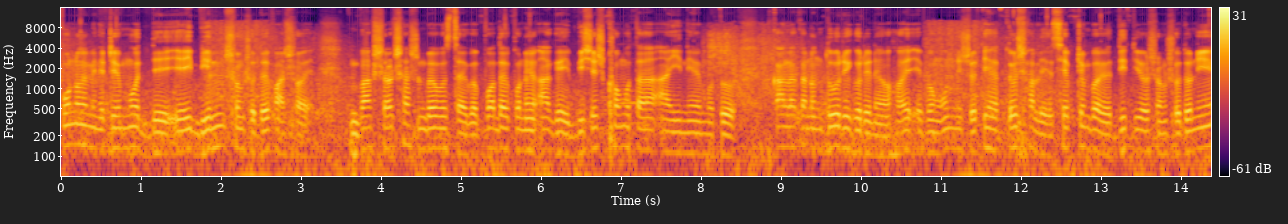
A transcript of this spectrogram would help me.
পনেরো মিনিটের মধ্যে এই বিল সংসদে পাশ হয়। বাকশাল শাসন ব্যবস্থায় পদার্পণের আগেই বিশেষ ক্ষমতা আইনের মতো কালাকানুন তৈরি করে নেওয়া হয় এবং উনিশশো তিয়াত্তর সালে সেপ্টেম্বরে দ্বিতীয় সংশোধনীর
